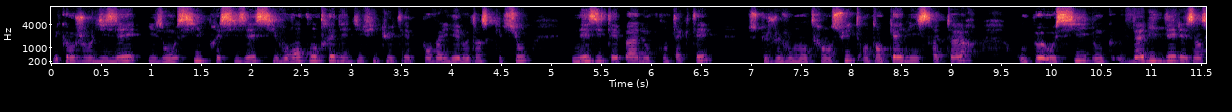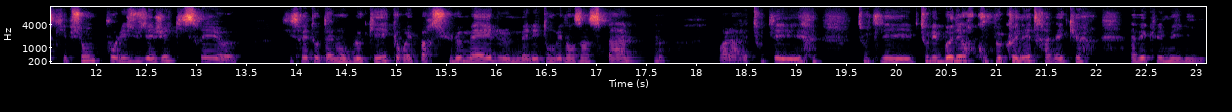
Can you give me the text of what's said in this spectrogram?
Mais comme je vous le disais, ils ont aussi précisé, si vous rencontrez des difficultés pour valider votre inscription, n'hésitez pas à nous contacter ce que je vais vous montrer ensuite, en tant qu'administrateur, on peut aussi donc valider les inscriptions pour les usagers qui seraient, euh, qui seraient totalement bloqués, qui n'auraient pas reçu le mail, le mail est tombé dans un spam. Voilà, les, les, tous les bonheurs qu'on peut connaître avec, euh, avec les mailings.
